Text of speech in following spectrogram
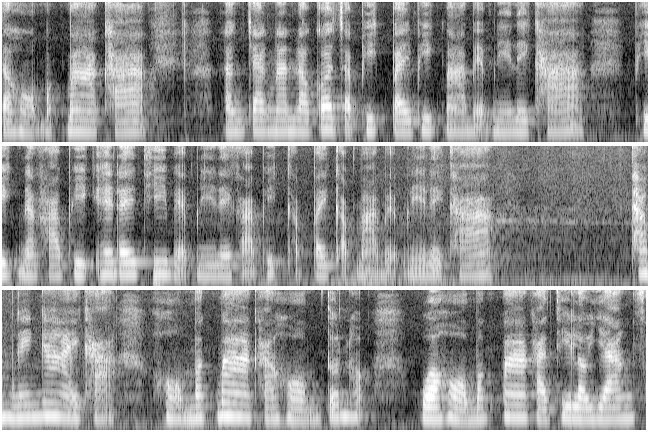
จะหอมมากๆค่ะ หลังจากนั้นเราก็จะพลิกไปพลิกมาแบบนี้เลยค่ะ พลิกนะคะพลิกให้ได้ที่แบบนี้เลยค่ะพลิกกลับไปกลับมาแบบนี้เลยค่ะทำง่ายๆค่ะ หอมมากๆค่ะ หอมต้นหัวหอมมากๆค่ะ ที่เราย่างไฟ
